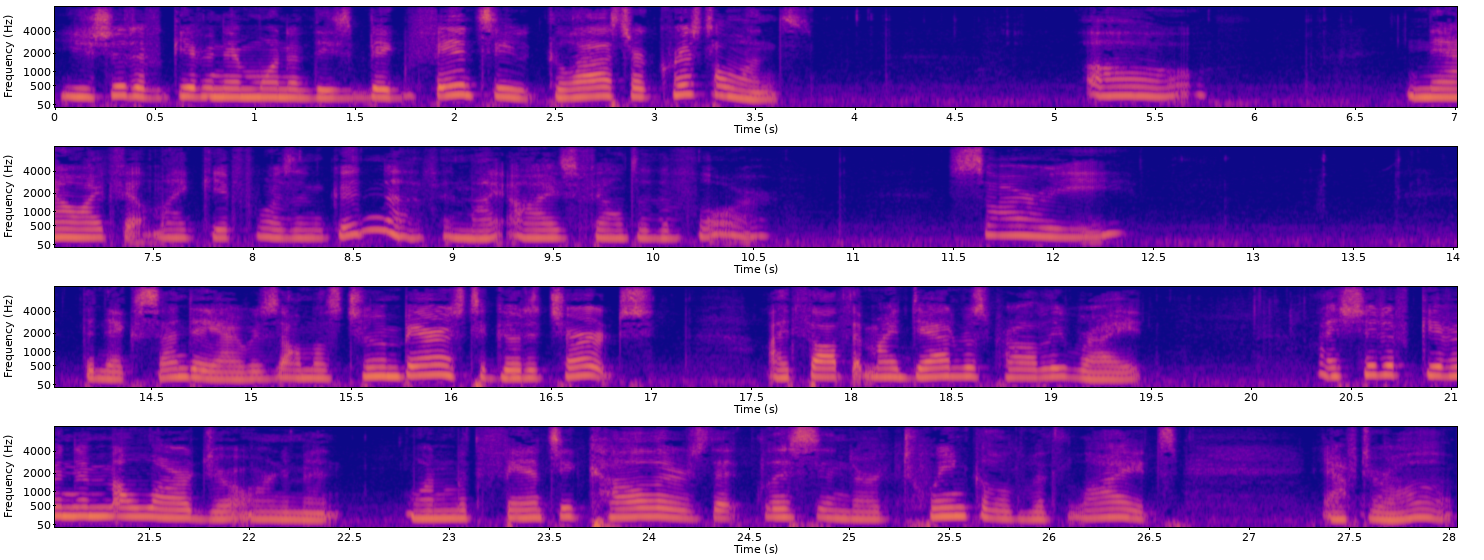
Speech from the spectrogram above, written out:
you should have given him one of these big fancy glass or crystal ones. Oh, now I felt my gift wasn't good enough and my eyes fell to the floor. Sorry. The next Sunday, I was almost too embarrassed to go to church. I thought that my dad was probably right. I should have given him a larger ornament one with fancy colors that glistened or twinkled with lights. After all,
